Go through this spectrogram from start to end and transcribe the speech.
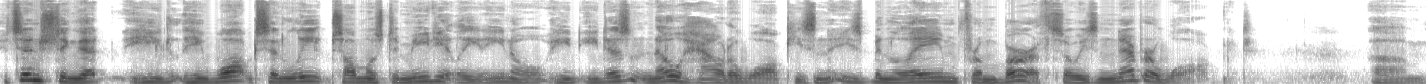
It's interesting that he he walks and leaps almost immediately. You know, he he doesn't know how to walk. He's he's been lame from birth, so he's never walked. Um,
